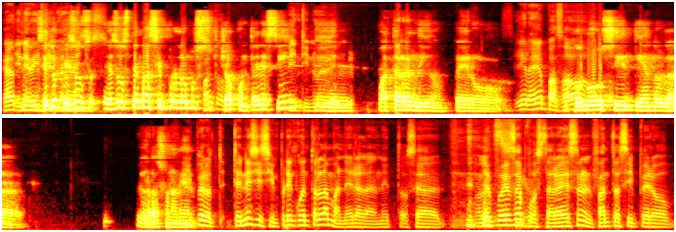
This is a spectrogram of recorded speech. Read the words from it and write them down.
Siento que 29 esos, esos temas siempre lo hemos ¿Cuánto? escuchado con Tennessee 29. y el cuate ha rendido, pero Sí, el año pasado. modos sí entiendo la, el Sí, razonamiento. pero T- Tennessee siempre encuentra la manera, la neta. O sea, no le puedes Sí, apostar a eso en el fantasy, pero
